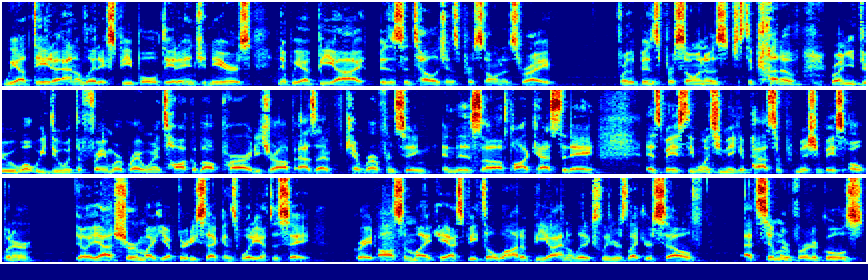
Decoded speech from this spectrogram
we have data analytics people data engineers and then we have bi business intelligence personas right? For the business personas just to kind of run you through what we do with the framework right? When i talk about priority drop as i've kept referencing in this uh, podcast today. It's basically once you make it past the permission based opener they're like, yeah, sure, Mike, you have 30 seconds. What do you have to say? Great, awesome, Mike. Hey, I speak to a lot of BI analytics leaders like yourself at similar verticals,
